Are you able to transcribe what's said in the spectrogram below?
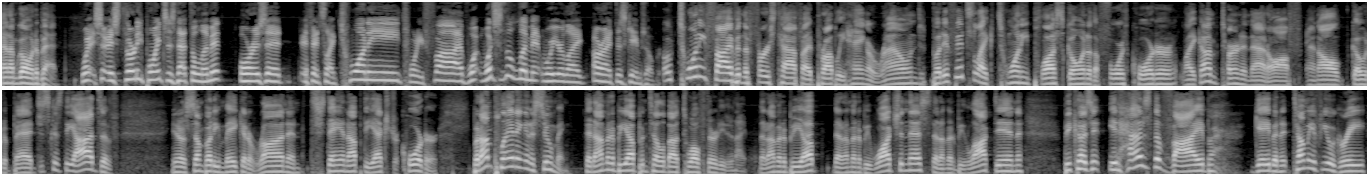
and I'm going to bed. Wait, so is 30 points is that the limit or is it if it's like 20, 25? What what's the limit where you're like, "All right, this game's over." Oh, 25 in the first half, I'd probably hang around. But if it's like 20 plus going to the fourth quarter, like I'm turning that off and I'll go to bed just because the odds of, you know, somebody making a run and staying up the extra quarter. But I'm planning and assuming that I'm going to be up until about 12:30 tonight. That I'm going to be up, that I'm going to be watching this, that I'm going to be locked in because it it has the vibe, Gabe, and it, tell me if you agree.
